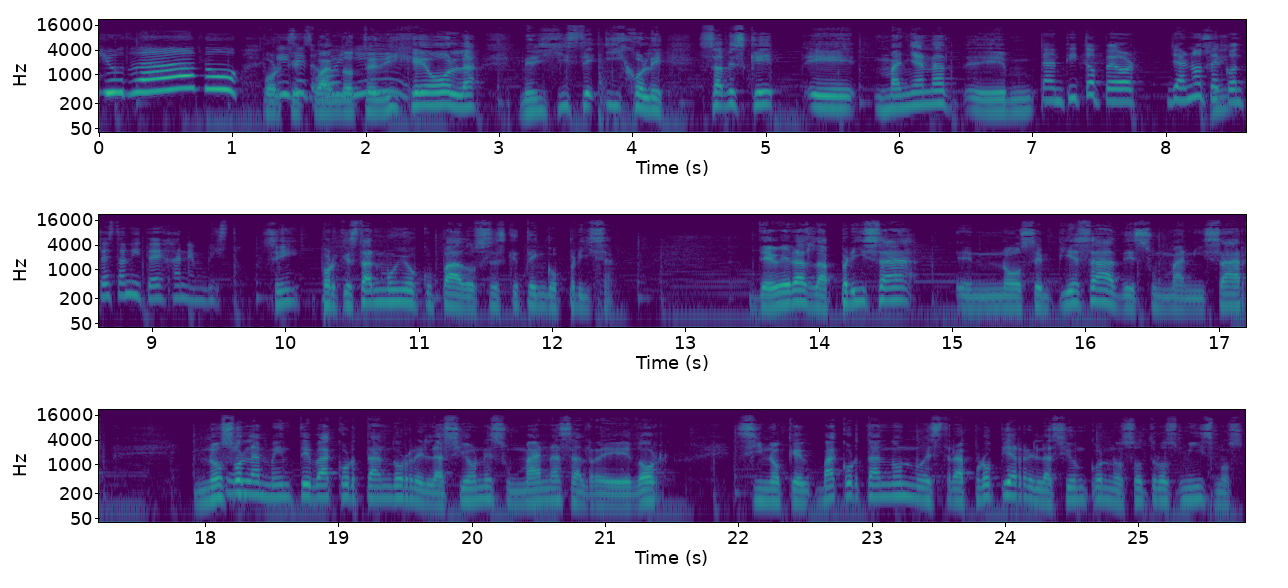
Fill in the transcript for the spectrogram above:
ayudado. Porque Dices, cuando te "Oye, dije hola, me dijiste, híjole, ¿sabes qué? Eh, mañana, eh, Tantito peor, ya no te contestan y te dejan en visto. sí, porque están muy ocupados, es que tengo prisa. De veras, la prisa eh, nos empieza a deshumanizar. No Sí. solamente va cortando relaciones humanas alrededor, sino que va cortando nuestra propia relación con nosotros mismos.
